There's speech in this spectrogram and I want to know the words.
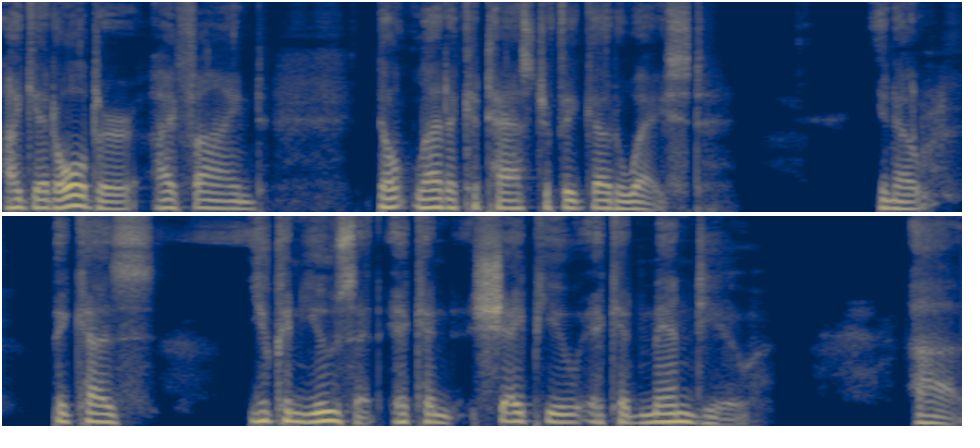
I get older, I find don't let a catastrophe go to waste. You know, because you can use it. It can shape you. It can mend you. Uh,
